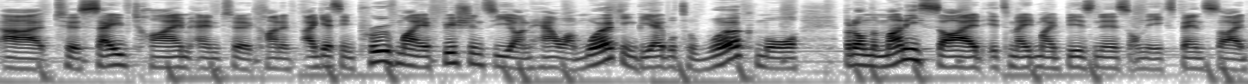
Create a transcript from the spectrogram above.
uh, to save time and to kind of, I guess, improve my efficiency on how I'm working, be able to work more. But on the money side, it's made my business on the expense side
